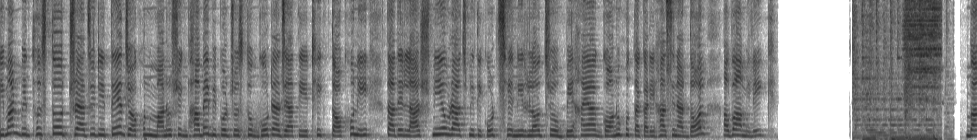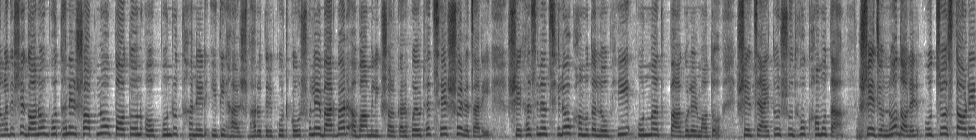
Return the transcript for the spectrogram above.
বিমান বিধ্বস্ত ট্র্যাজেডিতে যখন মানসিকভাবে বিপর্যস্ত গোটা জাতি, ঠিক তখনই তাদের লাশ নিয়েও রাজনীতি করছে নির্লজ্জ, বেহায়া গণহত্যাকারী হাসিনার দল আওয়ামী লীগ। বাংলাদেশে গণ অভ্যুত্থানের স্বপ্ন, পতন ও পুনরুত্থানের ইতিহাস ভারতের কূটকৌশলে বারবার আওয়ামী লীগ সরকার হয়ে উঠেছে স্বৈরাচারী। শেখ হাসিনা ছিল ক্ষমতা লোভী উন্মাদ পাগলের মতো। সে চাইতো শুধু ক্ষমতা। সেজন্য দলের উচ্চ স্তরের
